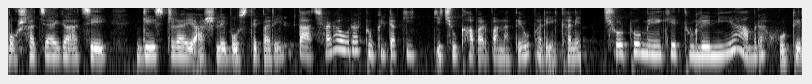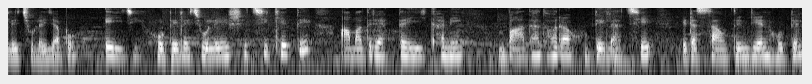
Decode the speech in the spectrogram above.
বসার জায়গা আছে গেস্টরাই আসলে বসতে পারে। তাছাড়া ওরা টুকিটাকি কিছু খাবার বানাতেও পারে এখানে। ছোট মেয়েকে তুলে নিয়ে আমরা হোটেলে চলে যাব। এই যে, হোটেলে চলে এসেছি খেতে। আমাদের একটা এইখানে বাঁধা ধরা হোটেল আছে। এটা সাউথ ইন্ডিয়ান হোটেল।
